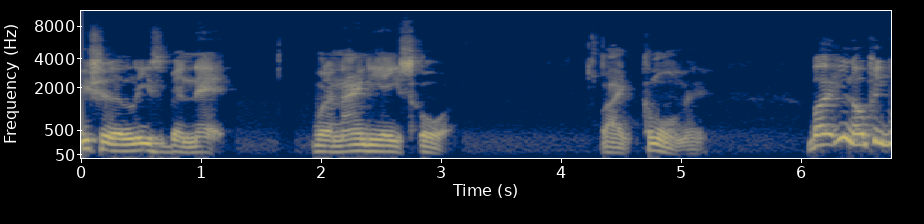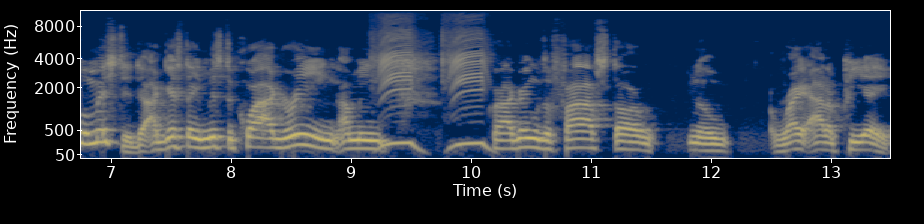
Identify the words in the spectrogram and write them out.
he should at least been that with a 98 score. Like, come on, man. But you know, people missed it. I guess they missed the Quade Green. I mean, Quade Green was a five star. You know, right out of PA,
